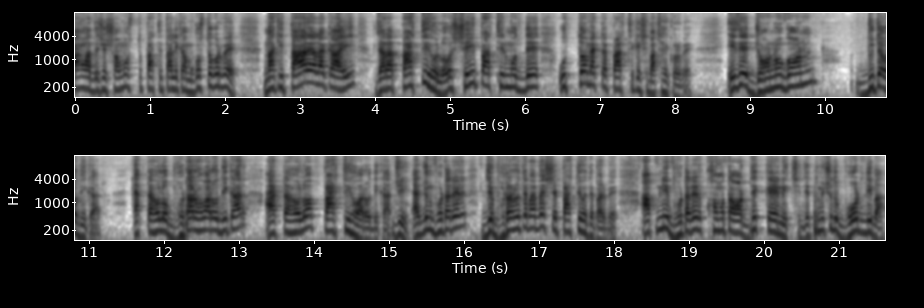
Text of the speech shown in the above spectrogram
বাংলাদেশের সমস্ত প্রার্থী তালিকা মুখস্থ করবে? নাকি তার এলাকায় যারা প্রার্থী হলো, সেই প্রার্থীর মধ্যে উত্তম একটা প্রার্থীকে সে বাছাই করবে? এই যে জনগণ দুটা অধিকার। একটা হলো ভোটার হওয়ার অধিকার আর একটা হলো প্রার্থী হওয়ার অধিকার। জি। একজন ভোটারের যে ভোটার হতে পারবে সে প্রার্থী হতে পারবে। আপনি ভোটারের ক্ষমতা অর্ধেক কেড়ে নিচ্ছেন যে তুমি শুধু ভোট দিবা।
